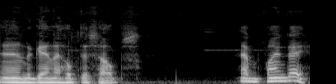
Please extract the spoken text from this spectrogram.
And again, I hope this helps. Have a fine day.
